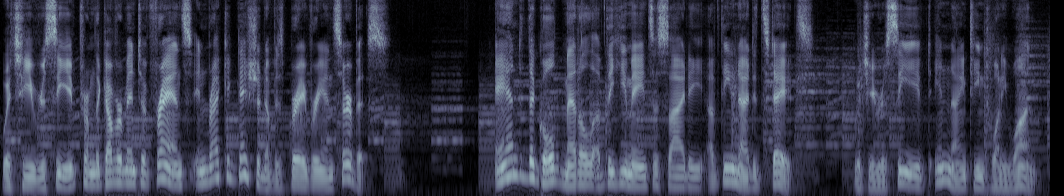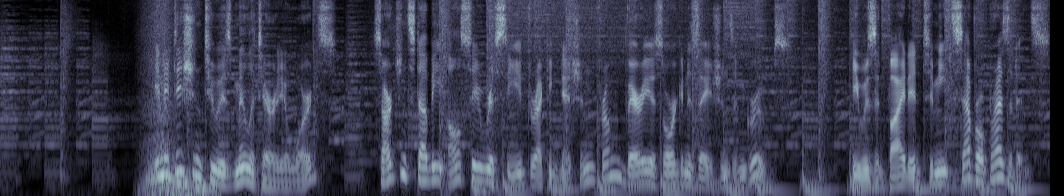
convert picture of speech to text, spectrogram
which he received from the government of France in recognition of his bravery and service, and the Gold Medal of the Humane Society of the United States, which he received in 1921. In addition to his military awards, Sergeant Stubby also received recognition from various organizations and groups. He was invited to meet several presidents,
